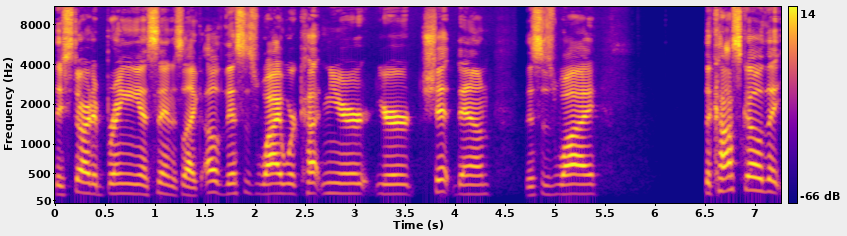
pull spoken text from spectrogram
they started bringing us in. It's like, "Oh, this is why we're cutting your your shit down. This is why the Costco that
